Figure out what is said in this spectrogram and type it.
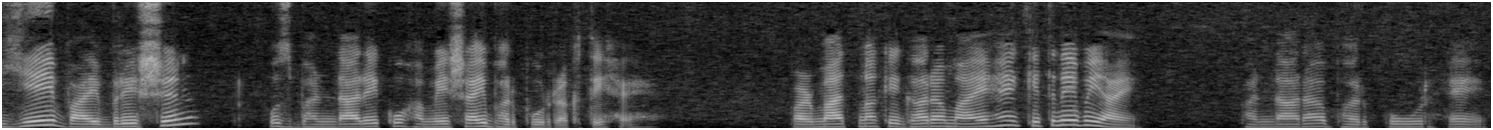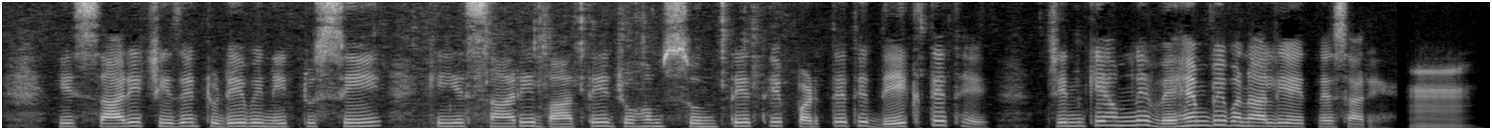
ये वाइब्रेशन उस भंडारे को हमेशा ही भरपूर रखती है। परमात्मा के घर हम आए हैं कितने भी आए भंडारा भरपूर है। ये सारी चीज़ें today we need to see कि ये सारी बातें जो हम सुनते थे पढ़ते थे देखते थे जिनके हमने वहम भी बना लिए इतने सारे। हम्म।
